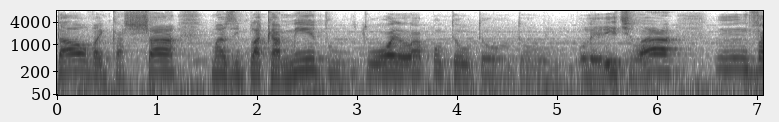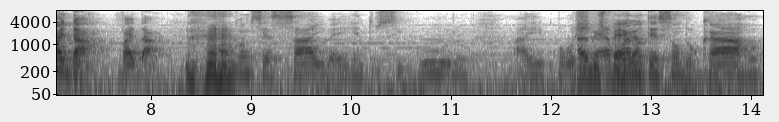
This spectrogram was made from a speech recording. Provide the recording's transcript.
tal, vai encaixar, mais emplacamento, tu olha lá, pô, teu, teu, teu olerite lá, hum, vai dar, vai dar. Quando você sai, aí entra o seguro Aí, poxa, aí é a manutenção do carro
